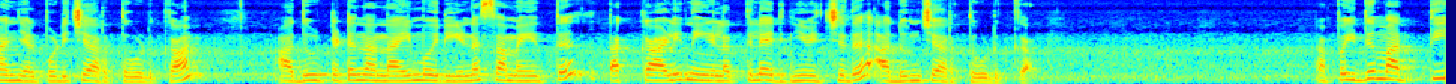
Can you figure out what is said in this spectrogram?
മഞ്ഞൾപ്പൊടി ചേർത്ത് കൊടുക്കാം. അതും ഇട്ടിട്ട് നന്നായി മൊരിയണ സമയത്ത് തക്കാളി നീളത്തിൽ അരിഞ്ഞു വെച്ചത് അതും ചേർത്ത് കൊടുക്കുക. അപ്പോൾ ഇത് മത്തി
